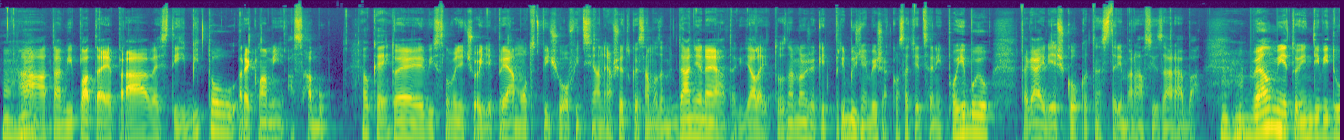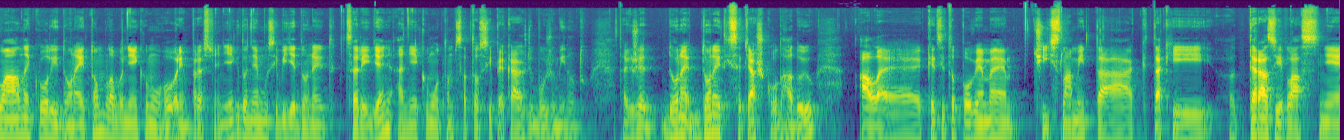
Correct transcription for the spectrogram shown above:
Uh-huh. A tá výplata je práve z tých bytov, reklamy a sabu. Okay. To je vyslovene, čo ide priamo od Twitchu oficiálne a všetko je samozrejme danené a tak ďalej. To znamená, že keď približne vieš, ako sa tie ceny pohybujú, tak aj vieš, koľko ten streamer asi zarába. Uh-huh. Veľmi je to individuálne kvôli donatom, lebo niekomu hovorím presne, niekto nemusí vidieť donate celý deň a niekomu tam sa to sype každú božú minútu. Takže donaty sa ťažko odhadujú ale keď si to povieme číslami, tak taký, teraz je vlastne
